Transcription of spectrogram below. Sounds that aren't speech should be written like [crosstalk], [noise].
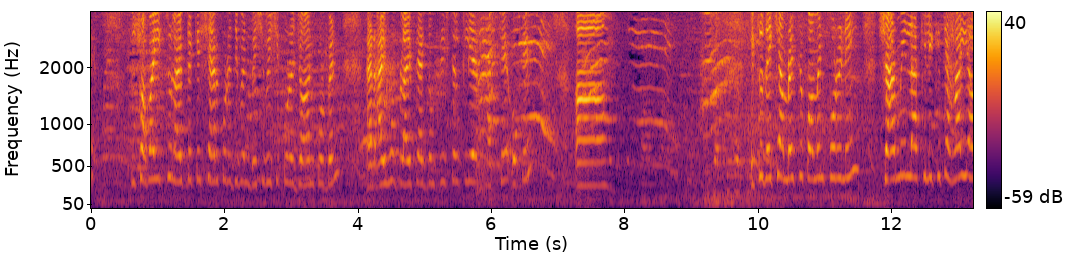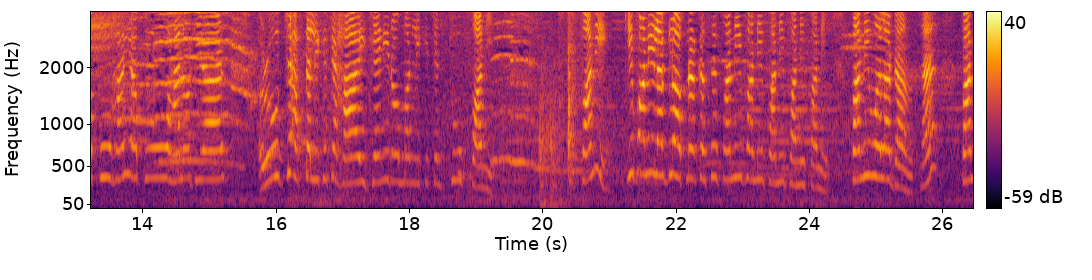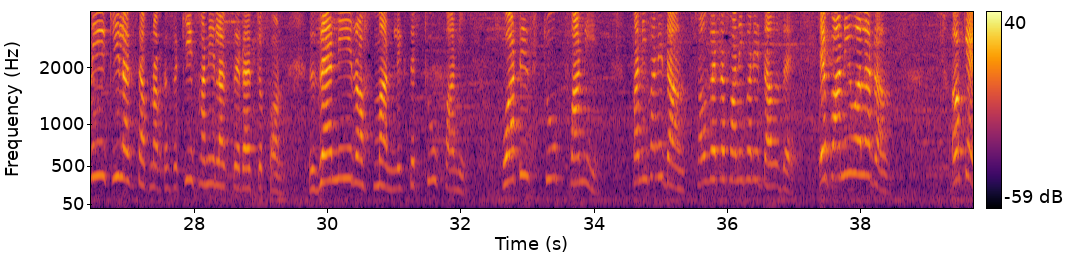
সো সবাই একটু লাইভটাকে শেয়ার করে দিবেন, বেশি বেশি করে জয়েন করবেন। অ্যান্ড আই হোপ লাইভটা একদম ক্রিস্টাল ক্লিয়ার থাকছে ওকে একটু দেখি আমরা একটু কমেন্ট পড়ে নেই। শারমিন লাকি লিখেছে হাই আপু হাই আপু হ্যালো ডিয়ার রোজা আক্তার লিখেছে, হাই, জেনি রহমান লিখেছেন, টু ফানি। ফানি? কি ফানি লাগল আপনার কাছে? Funny funny funny funny funny. ফানিওয়ালা dance হ্যাঁ? ফানি কি লাগছে আপনার কাছে? কি ফানি লাগছে? এটা একটু কন। জেনি রহমান লিখছে, too funny. What is too funny? Funny funny dance. সব একটা ফানি ফানি ডান্স দেয়। এ ফানিওয়ালা ডান্স। ওকে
